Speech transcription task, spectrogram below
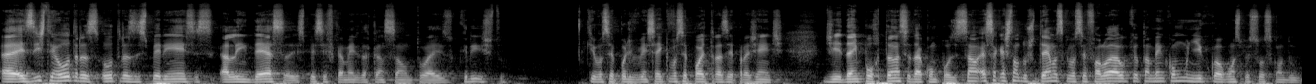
é, existem outras, outras experiências, além dessa, especificamente da canção Tu És o Cristo, que você pode vivenciar e que você pode trazer para a gente de, da importância da composição. Essa questão dos temas que você falou é algo que eu também comunico com algumas pessoas quando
